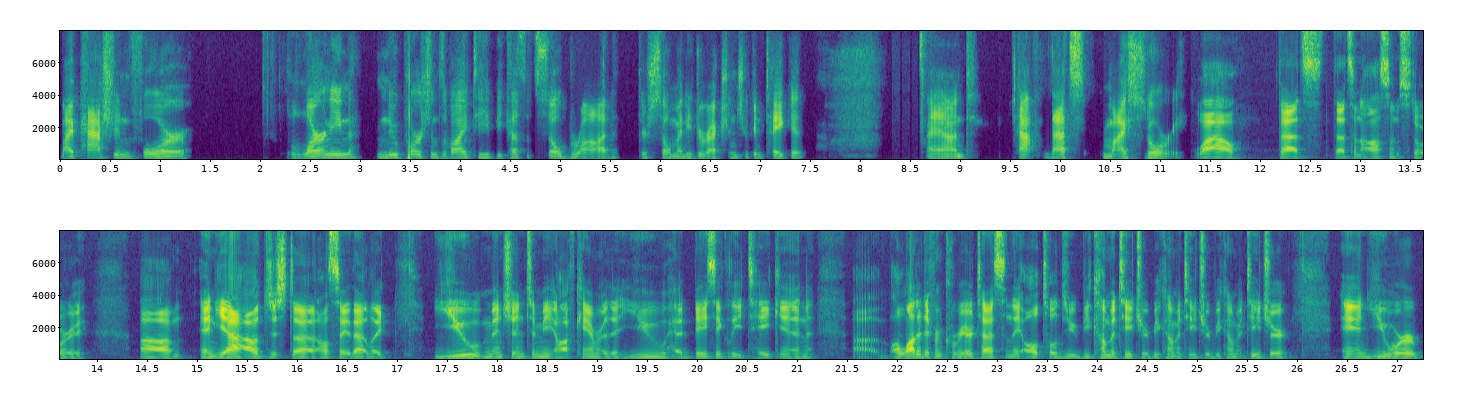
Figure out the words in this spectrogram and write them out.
my passion for learning new portions of IT because it's so broad. There's so many directions you can take it. And yeah, that's my story. Wow, that's that's an awesome story. Um, and yeah, I'll just uh, I'll say that like you mentioned to me off camera that you had basically taken uh, a lot of different career tests and they all told you become a teacher, become a teacher, become a teacher, and you were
